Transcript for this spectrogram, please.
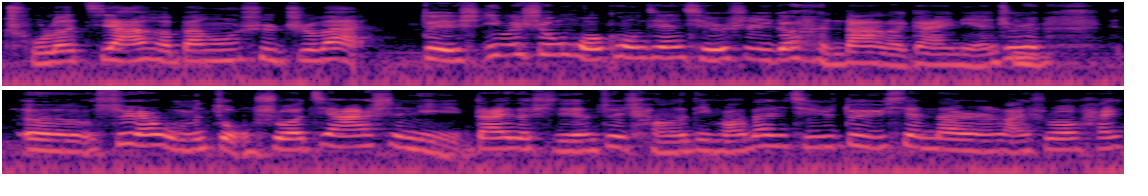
除了家和办公室之外，对，因为生活空间其实是一个很大的概念，就是，呃，虽然我们总说家是你待的时间最长的地方，但是其实对于现代人来说，还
